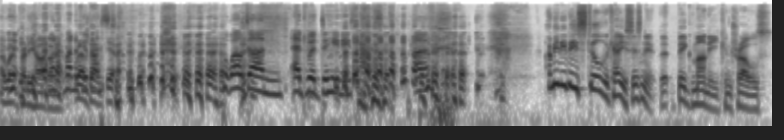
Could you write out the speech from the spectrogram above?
I worked pretty hard on One, it. one of well your done. best. Yeah. well done, Edward Doheny's house. Um, I mean, it is still the case, isn't it, that big money controls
